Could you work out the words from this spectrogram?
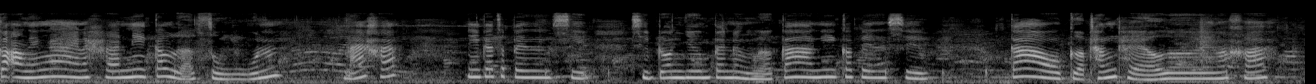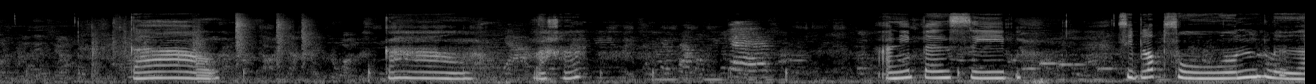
ก็เอาง่ายๆนะคะ นี่ก็เหลือศูนย์นะคะ นี่ก็จะเป็นสิบสิบโดนยืมไปหนึ่งเหลือเก้านี่ก็เป็นสิบเก้าเกือบทั้งแถวเลยนะคะเก้าเก้านะคะ อันนี้เป็นสิบ สิบลบศูนย์เหลือ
